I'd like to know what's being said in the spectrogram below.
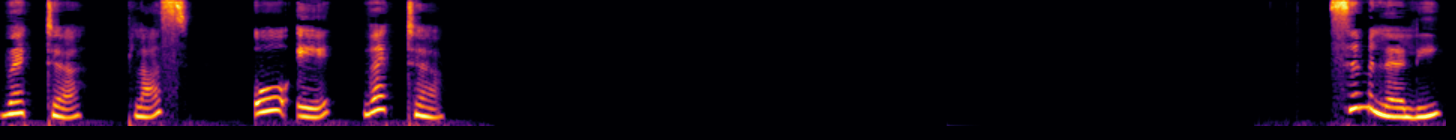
vector plus OA vector. Similarly,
